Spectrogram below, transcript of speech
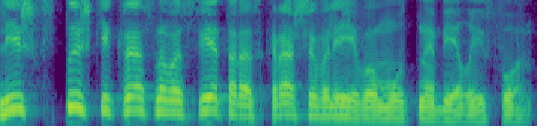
Лишь вспышки красного света раскрашивали его мутно-белый фон.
